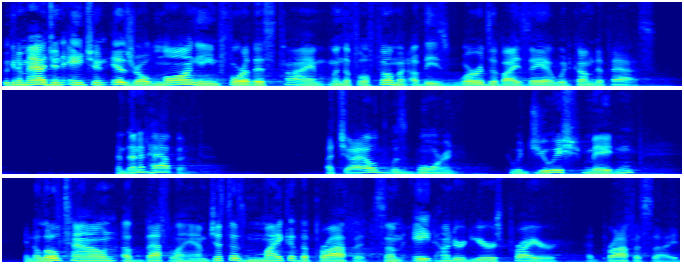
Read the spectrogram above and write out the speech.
We can imagine ancient Israel longing for this time when the fulfillment of these words of Isaiah would come to pass. And then it happened. A child was born to a Jewish maiden in the little town of Bethlehem, just as Micah the prophet, some 800 years prior, had prophesied.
